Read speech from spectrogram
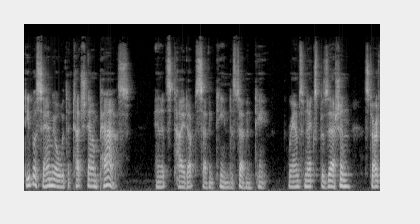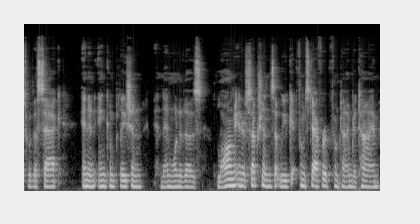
Deebo Samuel with a touchdown pass, and it's tied up 17 to 17. Rams' next possession starts with a sack and an incompletion, and then one of those long interceptions that we get from Stafford from time to time.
